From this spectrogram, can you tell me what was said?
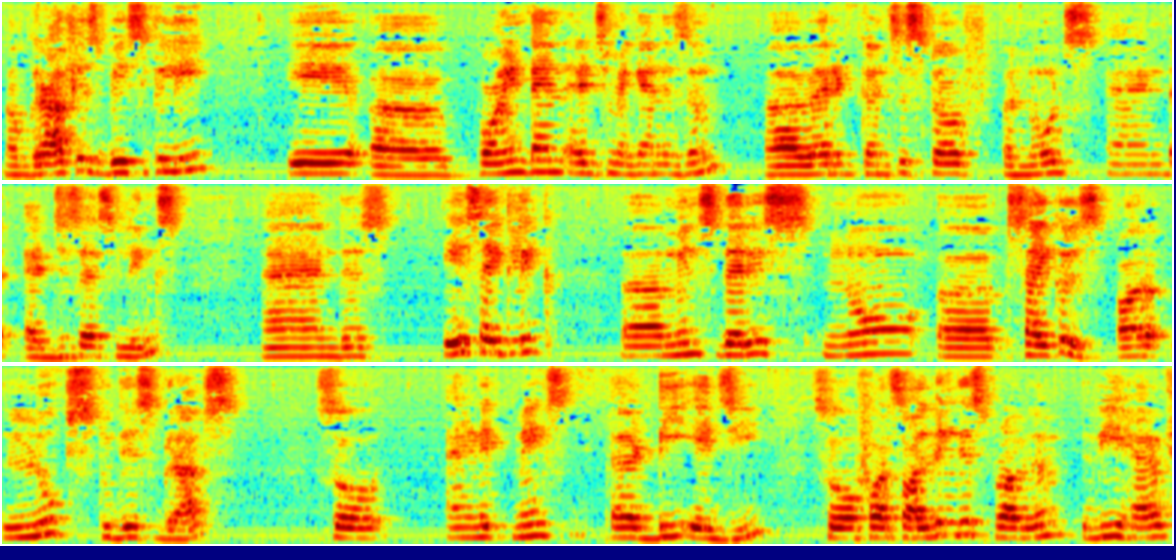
Now graph is basically a uh, point and edge mechanism uh, where it consists of uh, nodes and edges as links and this acyclic uh, means there is no uh, cycles or loops to these graphs. So and it makes a DAG so for solving this problem we have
